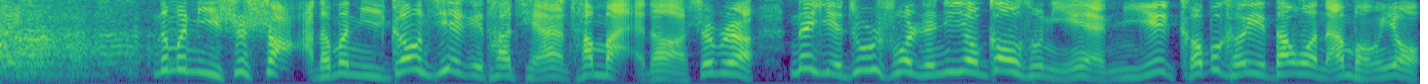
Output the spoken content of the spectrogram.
那么你是傻的吗？你刚借给他钱，他买的，是不是？那也就是说，人家要告诉你，你可不可以当我男朋友？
